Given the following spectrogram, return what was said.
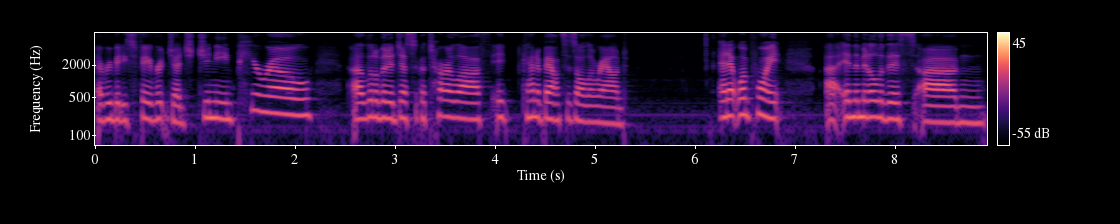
everybody's favorite Judge Jeanine Pirro, a little bit of Jessica Tarlov. It kind of bounces all around. And at one point, uh, in the middle of this, um,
